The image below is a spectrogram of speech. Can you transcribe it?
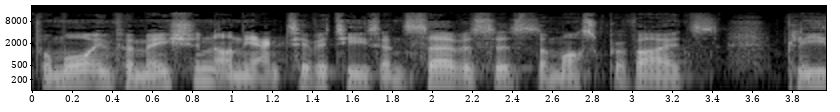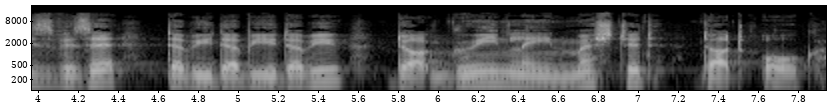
For more information on the activities and services the mosque provides, please visit www.greenlanemasjid.org.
